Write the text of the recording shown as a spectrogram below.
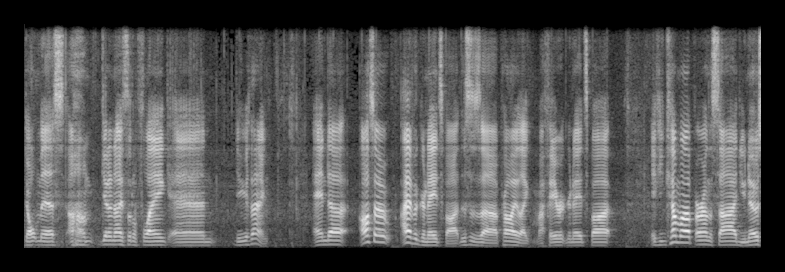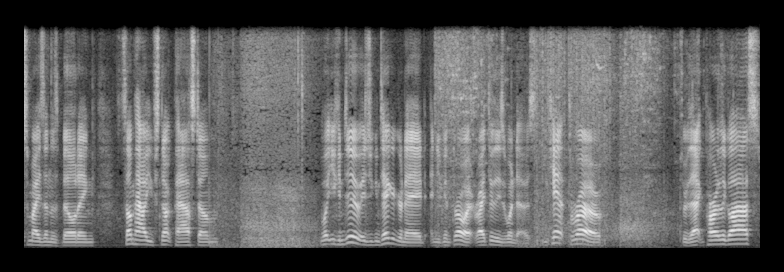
Don't miss. Um, get a nice little flank and do your thing. And uh, also I have a grenade spot. This is uh, probably like my favorite grenade spot. If you come up around the side you know somebody's in this building. Somehow you've snuck past them what you can do is you can take a grenade and you can throw it right through these windows. You can't throw through that part of the glass,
